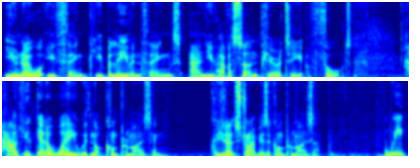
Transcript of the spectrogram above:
You know what you think, you believe in things, and you have a certain purity of thought. How do you get away with not compromising? Because you don't strike me as a compromiser. we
